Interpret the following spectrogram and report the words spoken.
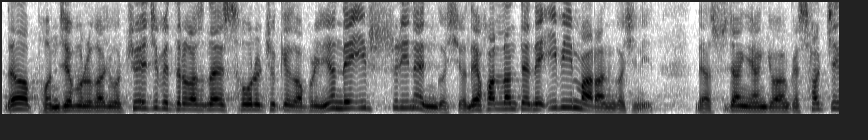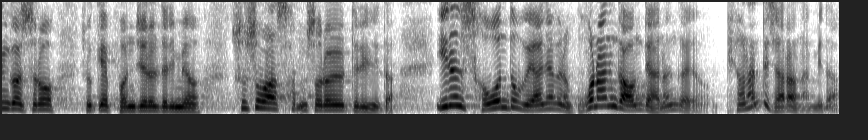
내가 번제물을 가지고 주의 집에 들어가서 나의 서원을 주께 갚으리니 이는 내 입술이 낸 것이요 내 환란 때 내 입이 말한 것이니 내가 수장의 양교와 함께 살찐 것으로 주께 번제를 드리며 수소와 삼소를 드리리다. 이런 서원도 왜 하냐면 고난 가운데 하는 거예요. 편한 데 잘 안 합니다.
